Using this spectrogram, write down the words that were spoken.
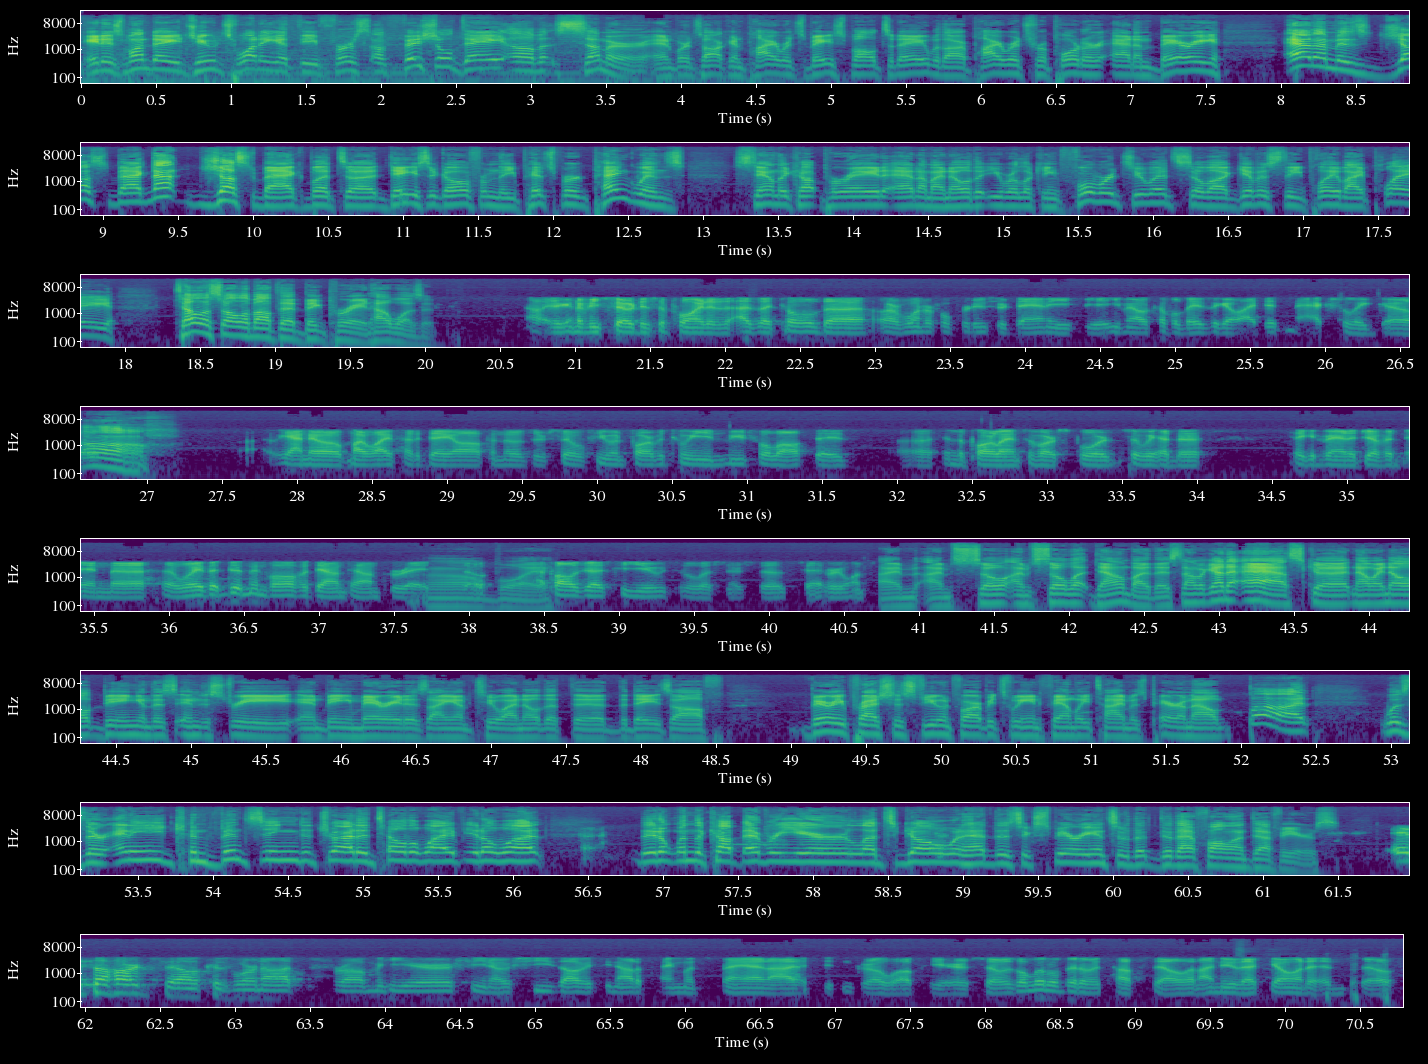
It is Monday, June 20th, the first official day of summer, and we're talking Pirates baseball today with our Pirates reporter, Adam Berry. Adam is just back, not just back, but uh, days ago from the Pittsburgh Penguins Stanley Cup parade. Adam, I know that you were looking forward to it, so uh, give us the play by play. Tell us all about that big parade. How was it? Oh, you're going to be so disappointed. As I told uh, our wonderful producer Danny via email a couple days ago, I didn't actually go. Oh. Yeah, I know my wife had a day off, and those are so few and far between mutual off days uh, in the parlance of our sport. So we had to take advantage of it in uh, a way that didn't involve a downtown parade. Oh so boy! I apologize to you, to the listeners, to, to everyone. I'm I'm so I'm so let down by this. Now we got to ask. Uh, now I know being in this industry and being married as I am too, I know that the the days off very precious, few and far between. Family time is paramount. But was there any convincing to try to tell the wife, you know what? They don't win the cup every year. Let's go and have this experience, or did that fall on deaf ears? It's a hard sell because we're not from here. You know, she's obviously not a Penguins fan. I didn't grow up here, so it was a little bit of a tough sell, and I knew that going in. So,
